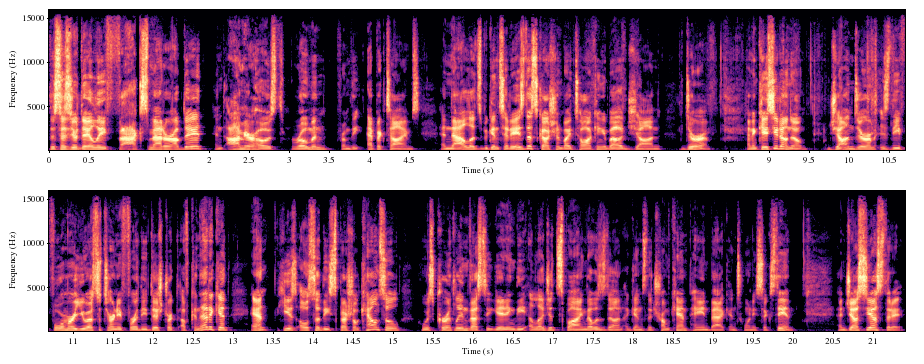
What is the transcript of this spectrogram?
This is your daily Facts Matter update, and I'm your host, Roman from the Epoch Times. And now let's begin today's discussion by talking about John Durham. And in case you don't know, John Durham is the former U.S. Attorney for the District of Connecticut, and he is also the special counsel who is currently investigating the alleged spying that was done against the Trump campaign back in 2016. And just yesterday,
